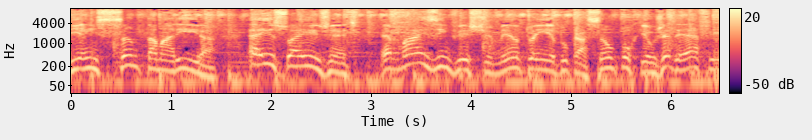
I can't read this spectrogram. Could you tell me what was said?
e em Santa Maria. É isso aí, gente. É mais investimento em educação porque o GDF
